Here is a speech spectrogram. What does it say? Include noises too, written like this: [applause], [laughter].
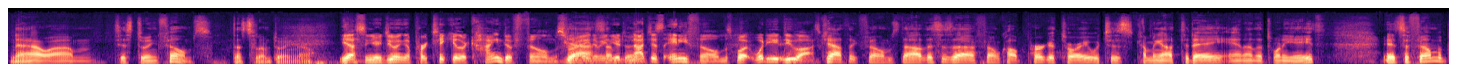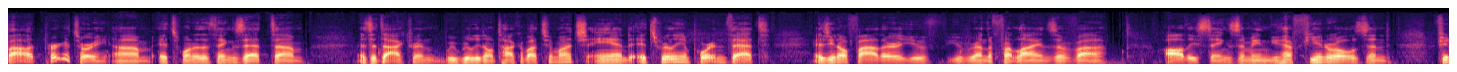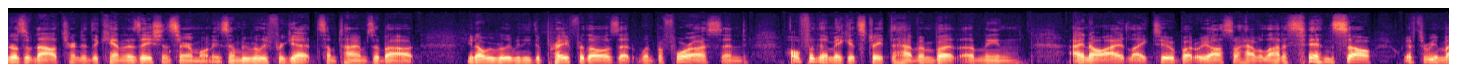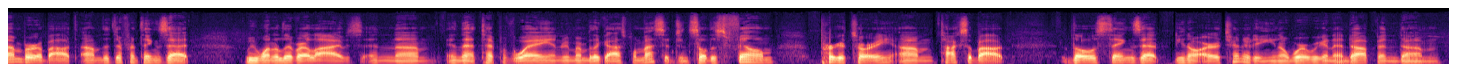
now um, just doing films that's what I'm doing now. Yes, and you're doing a particular kind of films, right? Yes, I mean, I'm you're not just any films, but what do you do, Oscar? Catholic films. Now, this is a film called Purgatory, which is coming out today and on the 28th. It's a film about purgatory. Um, it's one of the things that, um, as a doctrine, we really don't talk about too much, and it's really important that, as you know, Father, you've you've run the front lines of uh, all these things. I mean, you have funerals, and funerals have now turned into canonization ceremonies, and we really forget sometimes about, you know, we really we need to pray for those that went before us, and hopefully they make it straight to heaven. But I mean, I know I'd like to, but we also have a lot of [laughs] sins, so we have to remember about um, the different things that we want to live our lives in um, in that type of way, and remember the gospel message. And so this film, Purgatory, um, talks about those things that you know are eternity. You know where we're going to end up, and um,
